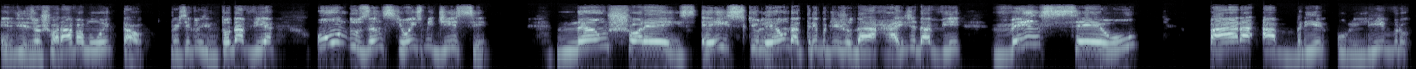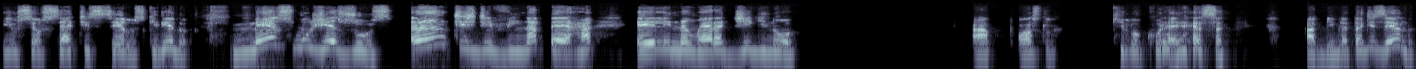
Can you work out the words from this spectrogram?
ele diz: Eu chorava muito tal. Versículo 5: Todavia, um dos anciões me disse: Não choreis, eis que o leão da tribo de Judá, raiz de Davi, venceu para abrir o livro e os seus sete selos. Querido, mesmo Jesus, antes de vir na terra, ele não era digno. Apóstolo, que loucura é essa? A Bíblia está dizendo.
